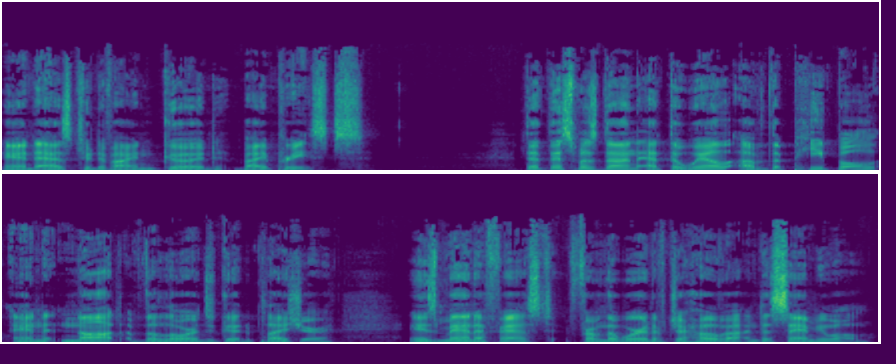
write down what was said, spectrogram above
and as to divine good by priests that this was done at the will of the people and not of the Lord's good pleasure, is manifest from the word of Jehovah unto Samuel.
